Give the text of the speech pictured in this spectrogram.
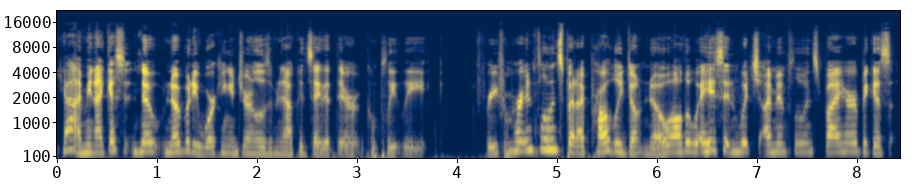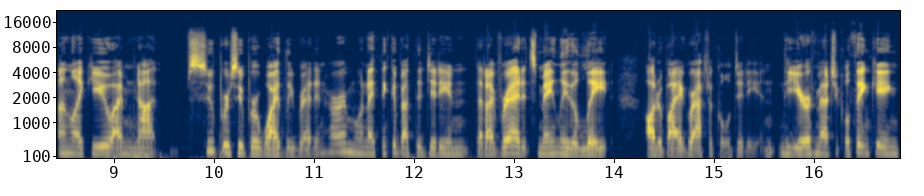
Yeah, I mean, I guess no nobody working in journalism now could say that they're completely free from her influence, but I probably don't know all the ways in which I'm influenced by her because unlike you, I'm not super super widely read in her. And when I think about the Didion that I've read, it's mainly the late autobiographical Didion, The Year of Magical Thinking,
